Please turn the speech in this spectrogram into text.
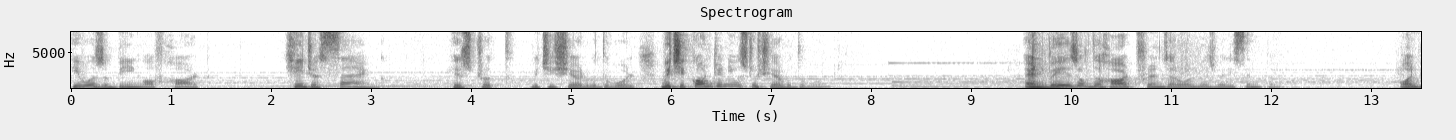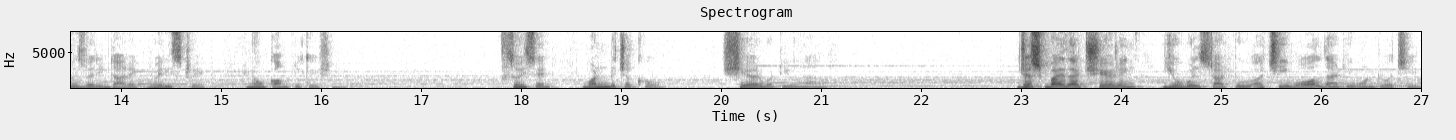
He was a being of heart. He just sang his truth which he shared with the world, which he continues to share with the world. And ways of the heart, friends, are always very simple, always very direct, very straight, no complication. So he said, Vand chakho, share what you have. Just by that sharing, you will start to achieve all that you want to achieve.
